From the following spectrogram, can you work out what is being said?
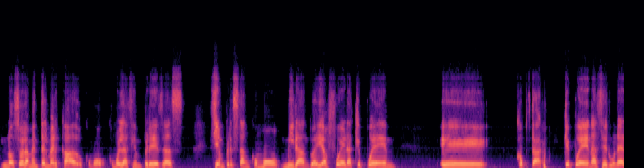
no solamente el mercado, como, como las empresas siempre están como mirando ahí afuera que pueden eh, cooptar que pueden hacer una,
